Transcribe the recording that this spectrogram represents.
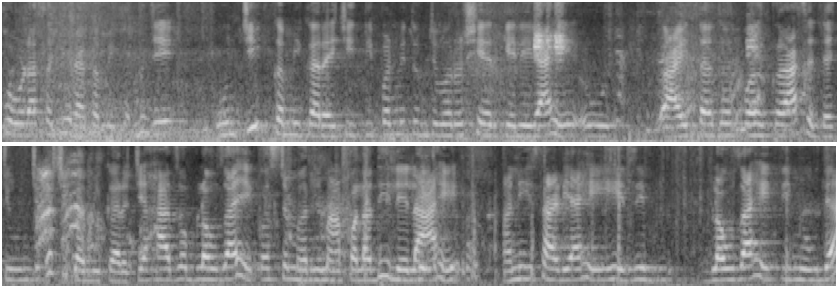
थोडासा घेरा कमी म्हणजे उंची कमी करायची ती पण मी तुमच्याबरोबर शेअर केलेली आहे. आयता जो परकर असेल त्याची उंची कशी कमी करायची? हा जो ब्लाऊज आहे कस्टमरने मापाला दिलेला आहे. आणि ही साडी आहे हे जे ब्लाऊज आहे ती मी उद्या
